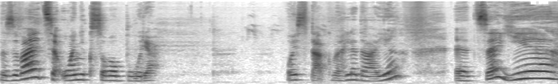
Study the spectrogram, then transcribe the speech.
Називається Оніксова буря. Ось так виглядає. Е, Це є.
